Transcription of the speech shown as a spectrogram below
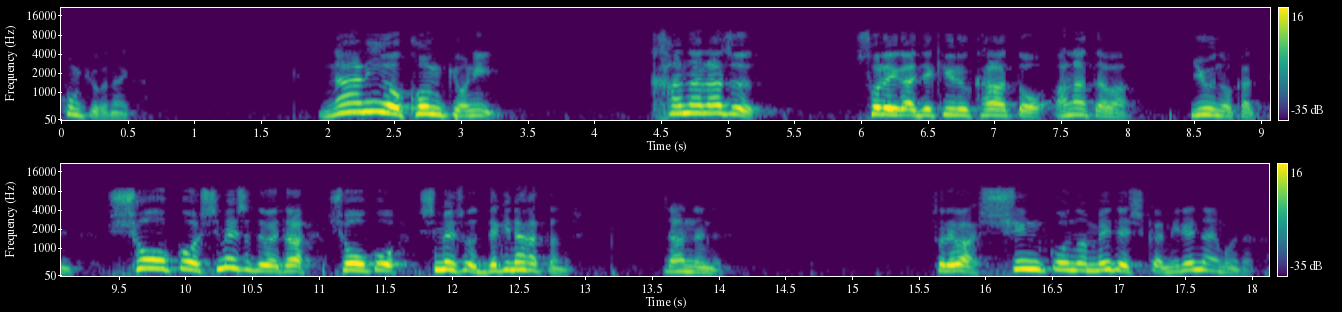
た。根拠がないから。何を根拠に必ずそれができるからとあなたは言うのかっていう証拠を示すと言われたら証拠を示すことができなかったんですよ。残念です。それは信仰の目でしか見れないものだから。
